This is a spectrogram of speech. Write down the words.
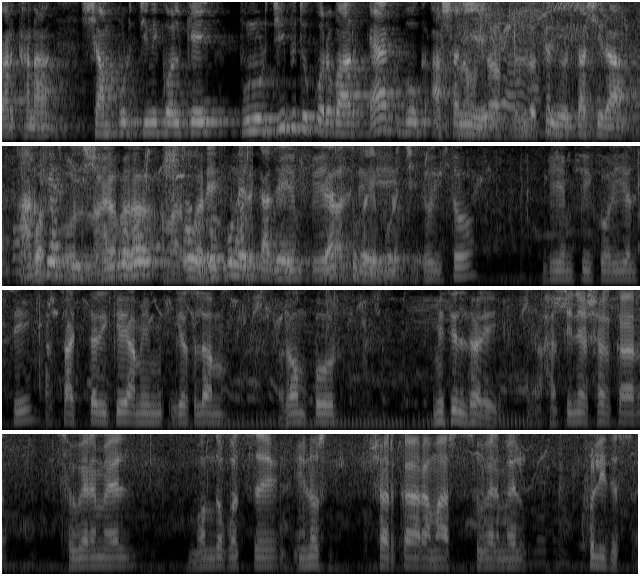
কারখানা শ্যামপুর চিনিকলকে পুনর্জীবিত করবার এক বুক আশা নিয়ে স্থানীয় চাষিরা আখের বীজ সংগ্রহ ও রোপণের কাজে ব্যস্ত হয়ে পড়েছে। জড়িত বিএমপি করি এলসি। চার তারিখে আমি গেছিলাম রংপুর মিছিল ধরে। হাসিনা সরকার সুগার মিল বন্ধ করছে। ইনোস সরকার আমার সুগার মিল খুলি দিচ্ছে।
